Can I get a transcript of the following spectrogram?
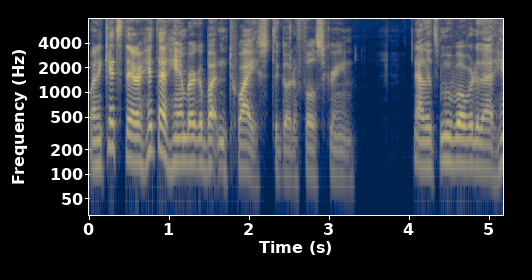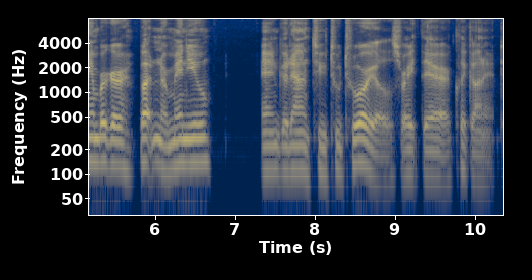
When it gets there, hit that hamburger button twice to go to full screen. Now let's move over to that hamburger button or menu and go down to tutorials right there. Click on it.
